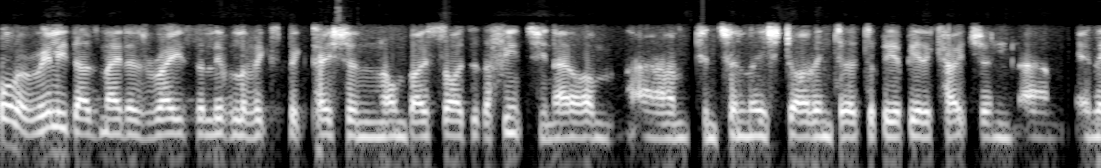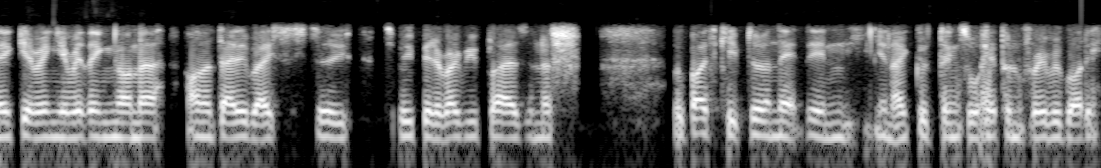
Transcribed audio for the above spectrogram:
all it really does, mate, is raise the level of expectation on both sides of the fence. You know, I'm um, continually striving to, to be a better coach, and um, and they're giving everything on a on a daily basis to to be better rugby players. And if we both keep doing that, then you know, good things will happen for everybody.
